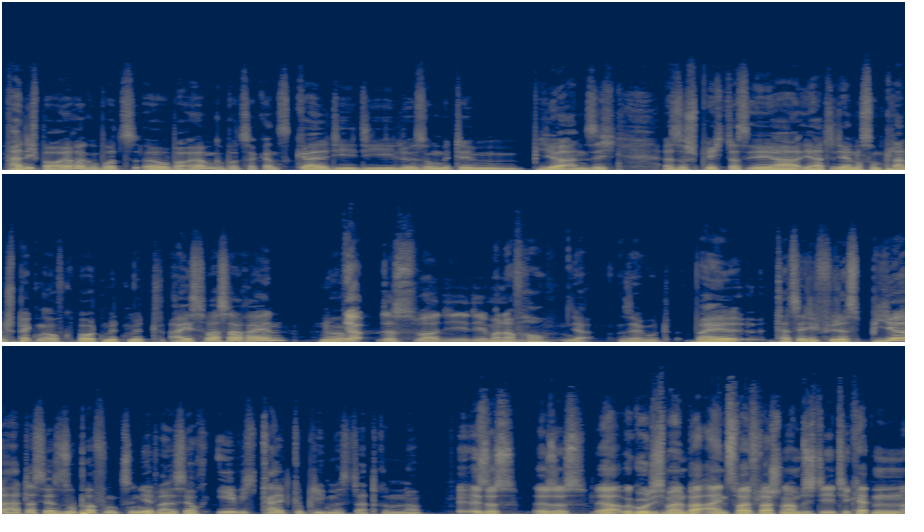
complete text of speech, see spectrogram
Fand ich bei, eurer Geburts äh, bei eurem Geburtstag ganz geil, die, die Lösung mit dem Bier an sich. Also sprich, dass ihr ja, ihr hattet ja noch so ein Planschbecken aufgebaut mit, mit Eiswasser rein. Ne? Ja, das war die Idee meiner Frau. Ja, sehr gut. Weil tatsächlich für das Bier hat das ja super funktioniert, weil es ja auch ewig kalt geblieben ist da drin, ne? Ist es, ist es. Ja, aber gut, ich meine, bei ein, zwei Flaschen haben sich die Etiketten äh,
